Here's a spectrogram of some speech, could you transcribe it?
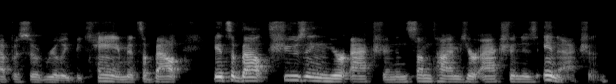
episode really became. It's about it's about choosing your action, and sometimes your action is inaction.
